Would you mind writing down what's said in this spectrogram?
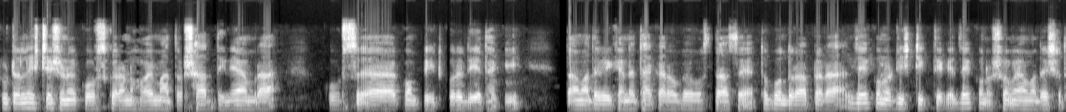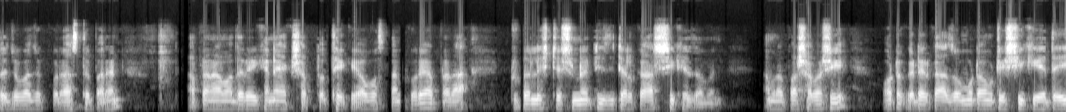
টোটাল স্টেশনের কোর্স করানো হয় মাত্র সাত দিনে আমরা কোর্স কমপ্লিট করে দিয়ে থাকি। তো আমাদের এখানে থাকারও ব্যবস্থা আছে। তো বন্ধুরা, আপনারা যে কোনো ডিস্ট্রিক্ট থেকে যে কোনো সময় আমাদের সাথে যোগাযোগ করে আসতে পারেন। আপনারা আমাদের এখানে এক সপ্তাহ থেকে অবস্থান করে আপনারা টোটাল স্টেশনের ডিজিটাল কাজ শিখে যাবেন। আমরা পাশাপাশি অটোকেটের কাজও মোটামুটি শিখিয়ে দেই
